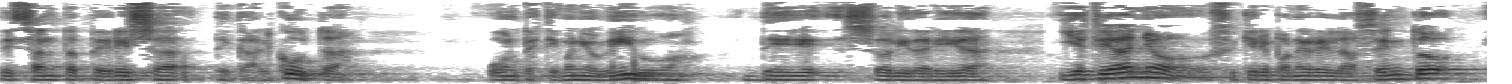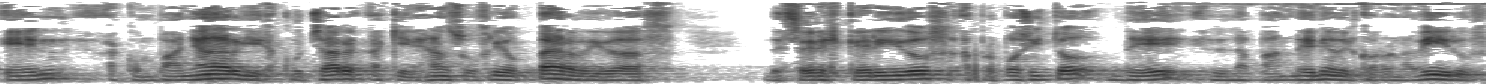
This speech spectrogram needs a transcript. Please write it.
de Santa Teresa de Calcuta, un testimonio vivo de solidaridad. Y este año se quiere poner el acento en acompañar y escuchar a quienes han sufrido pérdidas de seres queridos a propósito de la pandemia del coronavirus.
